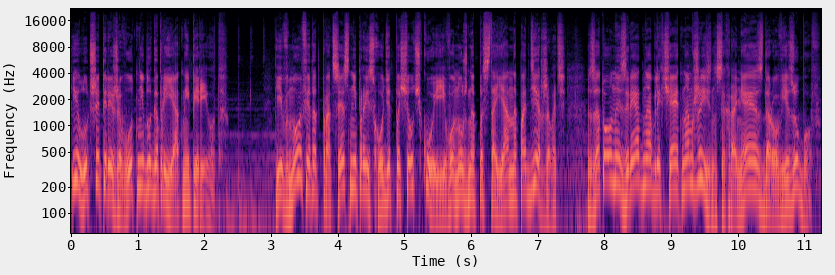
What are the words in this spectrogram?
и лучше переживут неблагоприятный период. И вновь этот процесс не происходит по щелчку, и его нужно постоянно поддерживать. Зато он изрядно облегчает нам жизнь, сохраняя здоровье зубов.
